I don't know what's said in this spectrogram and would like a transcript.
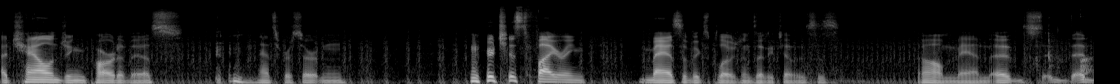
a challenging part of this. That's for certain. We're just firing massive explosions at each other. This is, oh man, uh,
